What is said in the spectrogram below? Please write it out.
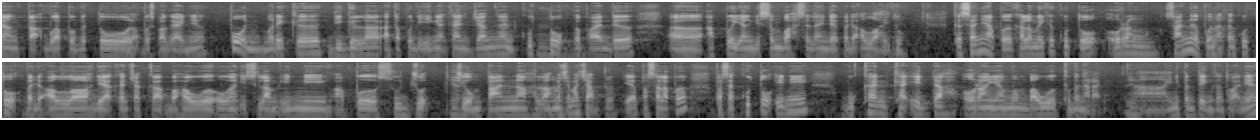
yang tak berapa betul apa sebagainya pun mereka digelar ataupun diingatkan jangan kutuk hmm. kepada uh, apa yang disembah selain daripada Allah itu. Ya kesannya apa kalau mereka kutuk orang sana pun ha. akan kutuk pada ya. Allah dia akan cakap bahawa orang Islam ini apa sujud ya. cium tanah lah ha. macam-macam Betul. ya pasal apa pasal kutuk ini bukan kaedah orang yang membawa kebenaran ya. ha, ini penting tuan-tuan ya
